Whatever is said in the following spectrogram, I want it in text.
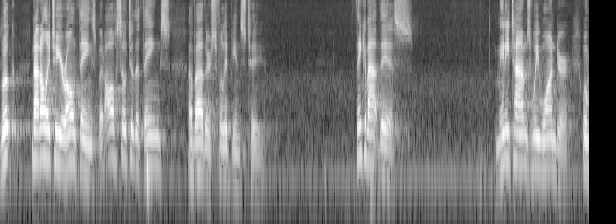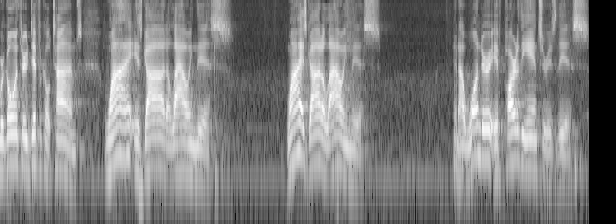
Look not only to your own things, but also to the things of others, Philippians 2. Think about this. Many times we wonder when we're going through difficult times why is God allowing this? Why is God allowing this? And I wonder if part of the answer is this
